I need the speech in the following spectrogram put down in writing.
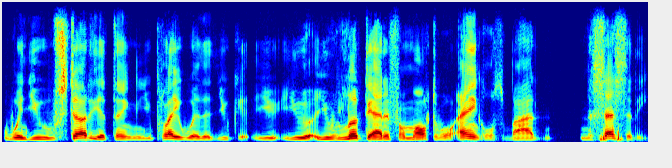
when you study a thing and you play with it, you you you you've looked at it from multiple angles by necessity.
